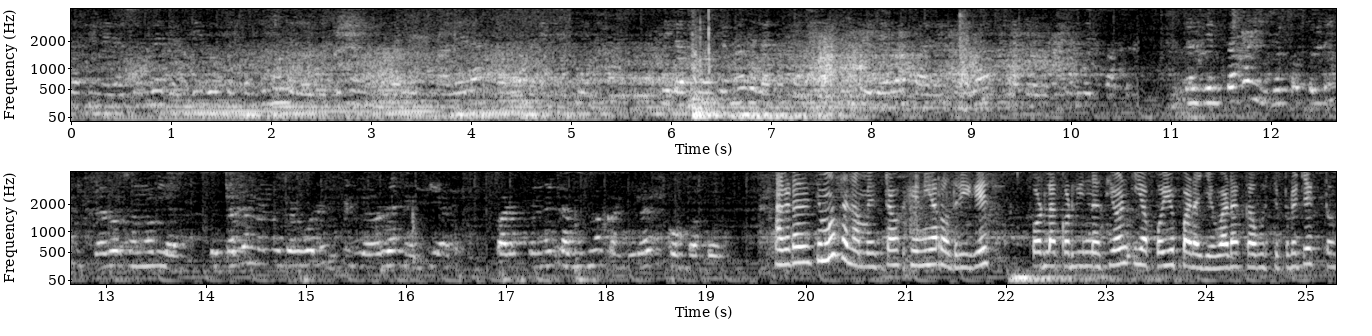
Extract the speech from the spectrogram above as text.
la generación de residuos, el consumo de los recursos naturales, madera, agua, energía y los problemas de la contaminación que lleva aparejada la producción del papel. Las ventajas de usar papel reciclado son obvias. Se talan menos árboles y se ahorra energía para obtener la misma cantidad con papel. Agradecemos a la maestra Eugenia Rodríguez por la coordinación y apoyo para llevar a cabo este proyecto.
